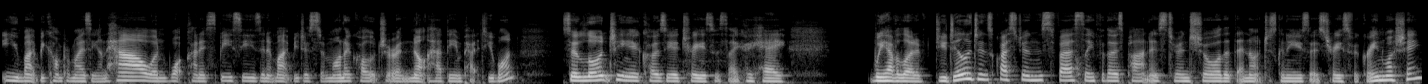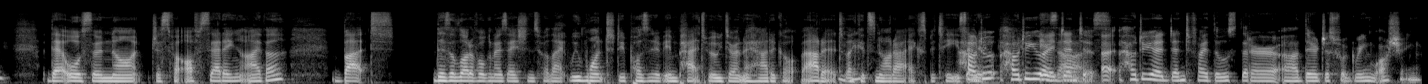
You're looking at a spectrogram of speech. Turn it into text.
you might be compromising on how and what kind of species, and it might be just a monoculture and not have the impact you want. So launching Ecosia Trees was like, okay, we have a lot of due diligence questions, firstly, for those partners to ensure that they're not just going to use those trees for greenwashing. They're also not just for offsetting either. But there's a lot of organizations who are like, we want to do positive impact, but we don't know how to go about it. Mm-hmm. Like it's not our expertise. How do how do you identify uh, how do you identify those that are uh, there just for greenwashing?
